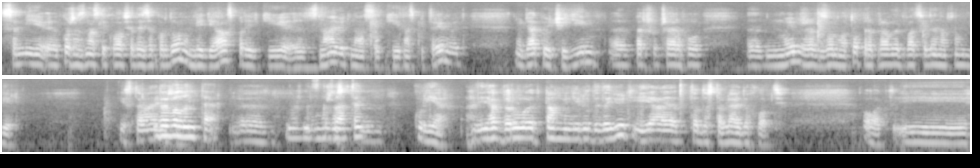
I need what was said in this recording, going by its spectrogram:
самі, е, кожен з нас лікувався десь за кордоном, є діаспори, які е, знають нас, які нас підтримують. Ну, дякуючи їм, е, в першу чергу, ми вже в зону АТО переправили 21 автомобіль. І стараємося. Ви волонтер, Е, можна сказати. кур'єр. Я беру, там мені люди дають, і я то доставляю до хлопців. От, і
